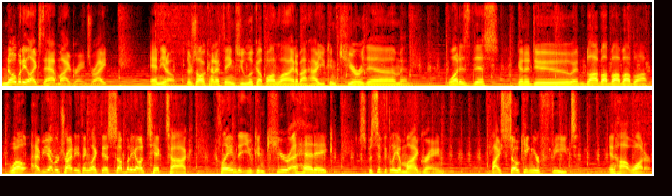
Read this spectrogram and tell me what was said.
nobody likes to have migraines, right? And you know, there's all kind of things you look up online about how you can cure them and what is this going to do and blah blah blah blah blah. Well, have you ever tried anything like this? Somebody on TikTok claimed that you can cure a headache, specifically a migraine, by soaking your feet in hot water.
